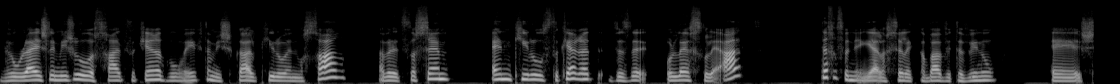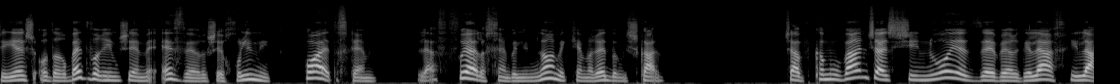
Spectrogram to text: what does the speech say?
ואולי יש למישהו אחד סכרת והוא מעיף את המשקל כאילו אין מחר, אבל אצלכם אין כאילו סכרת וזה הולך לאט. תכף אני אגיע לחלק הבא ותבינו אה, שיש עוד הרבה דברים שהם מעבר, שיכולים לתקוע אתכם, להפריע לכם ולמנוע מכם לרדת במשקל. עכשיו, כמובן שהשינוי הזה בהרגלי האכילה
